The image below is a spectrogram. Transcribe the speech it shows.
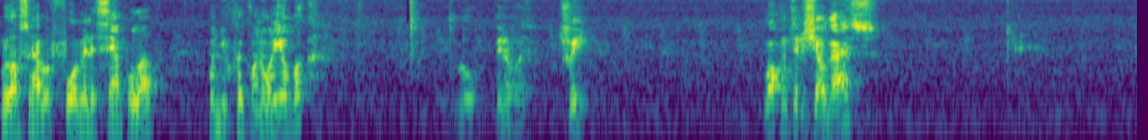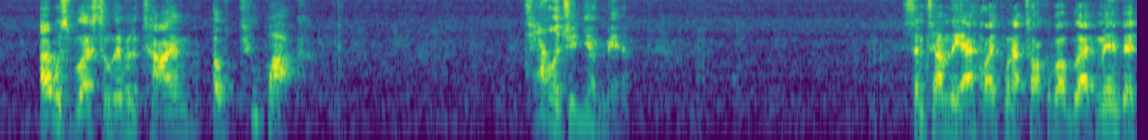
We also have a four minute sample up when you click on audiobook. A little bit of a treat. Welcome to the show, guys. I was blessed to live in a time of Tupac. Intelligent young man. Sometimes they act like when I talk about black men that,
